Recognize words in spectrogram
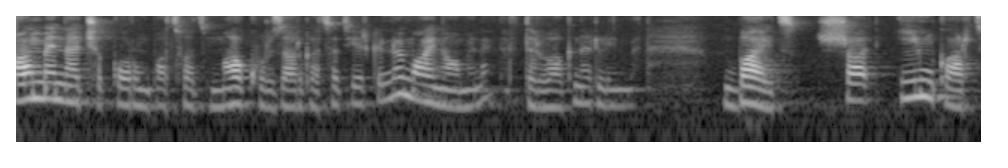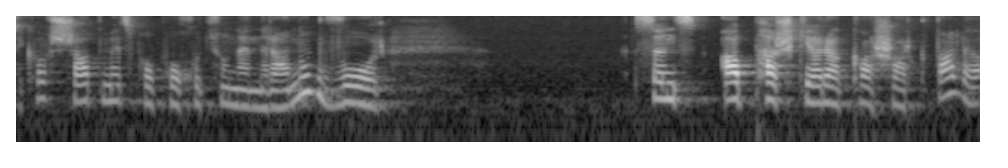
Ամենաչկոռումպացված մաքուր զարգացած երկրներում այնուամենայնիվ դրվագներ լինում են բայց շատ իմ կարծիքով շատ մեծ փոփոխություն է նրանում, որ սենց ափաշկյարա կաշառք տալը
